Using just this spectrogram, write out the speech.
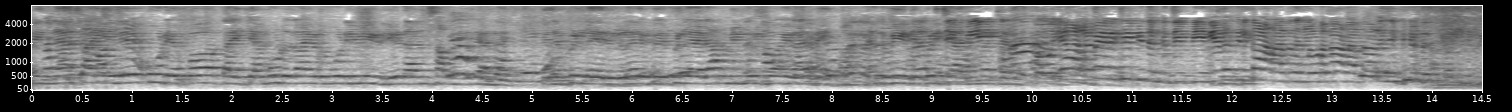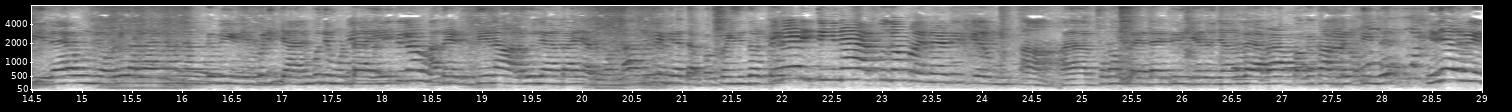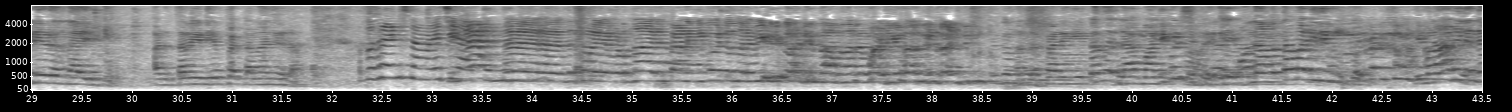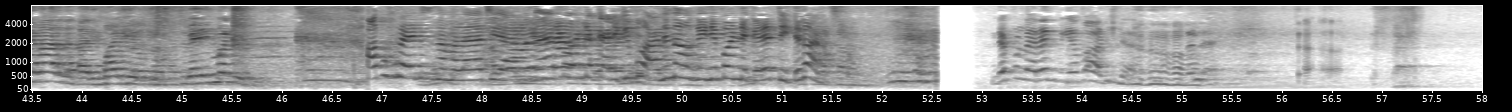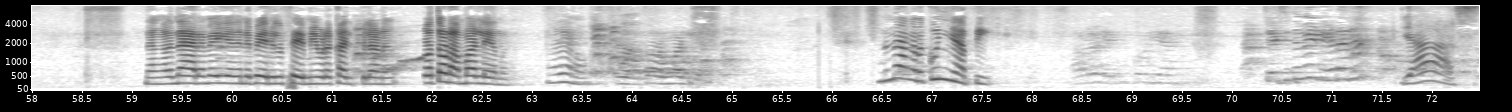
പിന്നെ തയ്യൽ കൂടിയപ്പോ തയ്ക്കാൻ കൂടുതലായിട്ട് കൂടി വീഡിയോ ഇടാൻ സമയമില്ലാണ്ടായി. പിന്നെ പിള്ളേരുകൾ പിള്ളേരെ അമ്മയും കൂടി പോയ കാരണേ ഞങ്ങൾക്ക് വീഡിയോ പിടിക്കാനും പറ്റുന്നത് ഒരാളെ പേര് ജിബി നിങ്ങൾക്ക് ജിബിനെയാണ് ഇതിൽ കാണാത്ത നിങ്ങളിവിടെ കാണാത്ത ആൾ ജിബിയാണ്. അപ്പൊ ലിപിയിലെ ഉണ്ണിയോടുള്ള കാരണം വീഡിയോ പിടിക്കാനും ബുദ്ധിമുട്ടായി അത് എഡിറ്റ് ചെയ്യുന്ന ആളും ഇല്ലാണ്ടായി. അതുകൊണ്ടാണ് വീഡിയോ അപ്പൊ ഇപ്പൊ ഇനി തൊട്ട് ആ ആപ്പ് കംപ്ലൈന്റ് ആയിട്ട് ഇരിക്കുന്നു ആ ഇപ്പൊ കംപ്ലൈന്റ് ആയിട്ട് ഇരിക്കുന്നു ഞങ്ങൾ വേറെ ആപ്പൊക്കെ കണ്ടെത്തിയിട്ട് ഇനി ഞാൻ വീഡിയോ ഇടുന്നതായിരിക്കും അടുത്ത വീഡിയോ പെട്ടെന്ന് തന്നെ ഇടാം. അപ്പൊ ഫ്രണ്ട്സ് നമ്മളെ പഴകിയിട്ടൊന്നല്ല മടി പിടിച്ചിട്ട്. ഒന്നാമത്തെ മടി നിങ്ങൾക്ക് ഇവളാണ് ഇതിന്റെ കാരണക്കാരി. മടിയൊന്നും മെയിൻ മടി. ചേർന്ന് പൊന്നക്കരയ്ക്ക് പോവാണ് നമുക്ക് ഇനി പൊന്നക്കര എത്തിയിട്ട് കാണാം. എന്റെ പിള്ളേരെ ഏൽപ്പിക്കാൻ പാടില്ല. ഞങ്ങൾ നേരം വൈകിയതിന്റെ പേരിൽ ഫെമി ഇവിടെ കൽപ്പിലാണ്. ഇവിടെ തൊടാൻ പാടില്ലേന്ന്? അങ്ങനെയാണോ? ഇന്ന് ഞങ്ങളുടെ കുഞ്ഞാപ്പി. യാസ്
